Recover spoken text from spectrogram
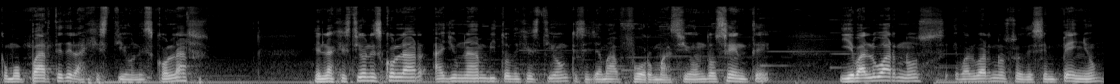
como parte de la gestión escolar. En la gestión escolar hay un ámbito de gestión que se llama formación docente y evaluarnos, evaluar nuestro desempeño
